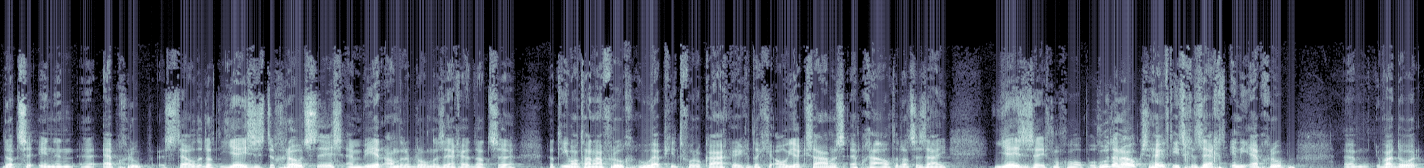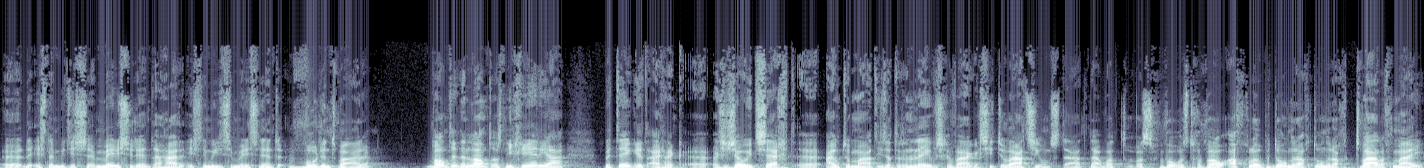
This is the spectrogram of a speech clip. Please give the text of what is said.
dat ze in een eh, appgroep stelden dat Jezus de grootste is. En weer andere bronnen zeggen dat, ze, dat iemand haar vroeg... hoe heb je het voor elkaar gekregen dat je al je examens hebt gehaald? En dat ze zei, Jezus heeft me geholpen. Hoe dan ook, ze heeft iets gezegd in die appgroep... ehm, waardoor eh, de islamitische medestudenten, haar islamitische medestudenten, woedend waren. Want in een land als Nigeria betekent het eigenlijk, eh, als je zoiets zegt, eh, automatisch dat er een levensgevaarlijke situatie ontstaat. Nou, wat was vervolgens het geval? Afgelopen donderdag, donderdag 12 mei.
